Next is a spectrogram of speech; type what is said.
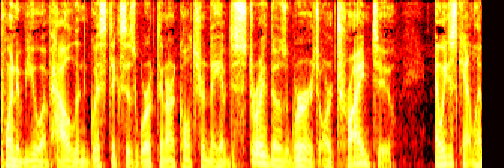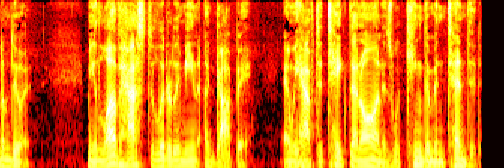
point of view of how linguistics has worked in our culture. They have destroyed those words or tried to, and we just can't let them do it. I mean, love has to literally mean agape. And we have to take that on as what kingdom intended.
